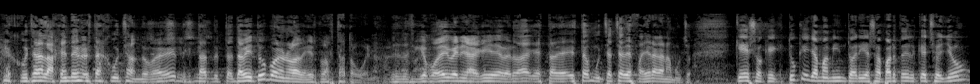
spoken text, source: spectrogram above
Que escuchan a la gente que nos está escuchando, ¿eh? Está- David, tú, bueno, no la ves, pero está todo bueno. Es decir, que podéis venir aquí, de verdad, que esta, esta muchacha de fallera gana mucho. Que eso, que tú qué llamamiento harías, aparte del que he hecho yo,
